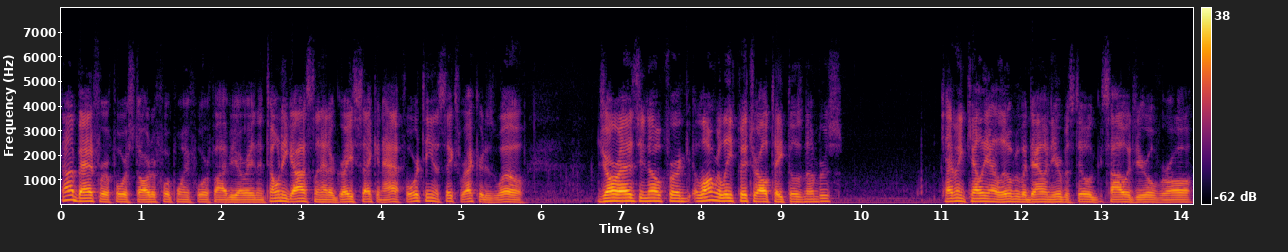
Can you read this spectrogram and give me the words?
not bad for a four starter, 4.45 ERA. Then Tony Gonsolin had a great second half, 14 and 6 record as well. Jarez, you know, for a long relief pitcher, I'll take those numbers. Kevin Kelly had a little bit of a down year, but still a solid year overall.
